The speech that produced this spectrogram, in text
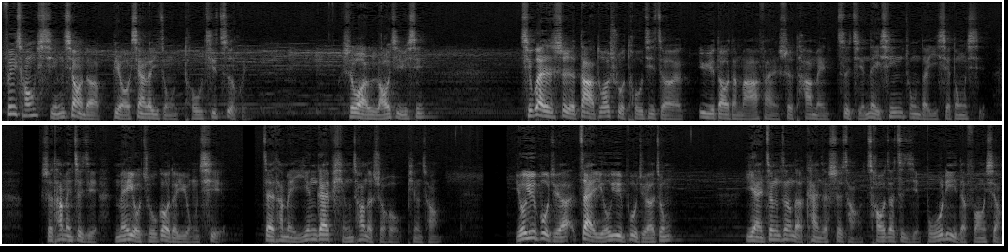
非常形象地表现了一种投机智慧，使我牢记于心。奇怪的是，大多数投机者遇到的麻烦是他们自己内心中的一些东西，是他们自己没有足够的勇气，在他们应该平仓的时候平仓，犹豫不决，在犹豫不决中。眼睁睁地看着市场朝着自己不利的方向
